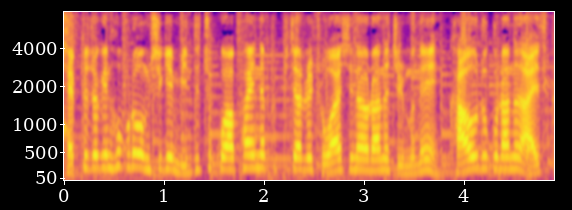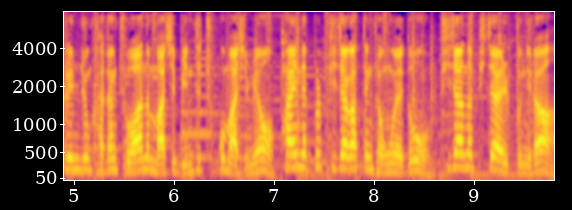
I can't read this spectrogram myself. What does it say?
대표적인 호불호 음식인 민트초코와 파인애플 피자를 좋아하시나요? 라는 질문에 가오루그라는 아이스크림 중 가장 좋아하는 맛이 민트초코 맛이며 파인애플 피자 같은 경우에도 피자는 피자일 뿐이라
